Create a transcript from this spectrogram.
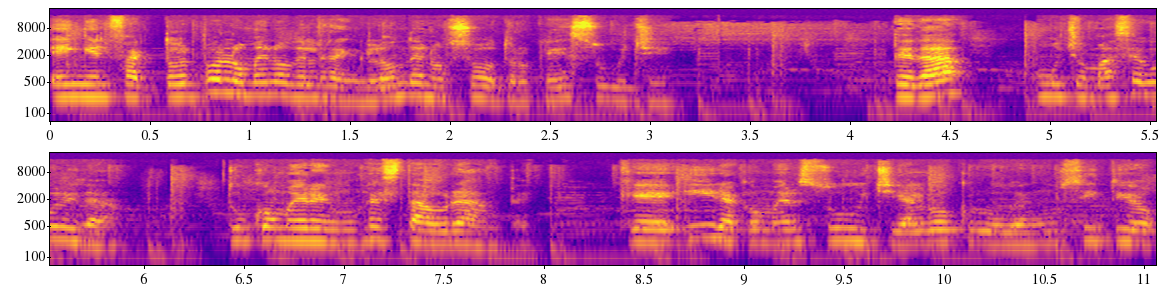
en el factor por lo menos del renglón de nosotros, que es sushi, te da mucho más seguridad tú comer en un restaurante que ir a comer sushi, algo crudo, en un sitio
